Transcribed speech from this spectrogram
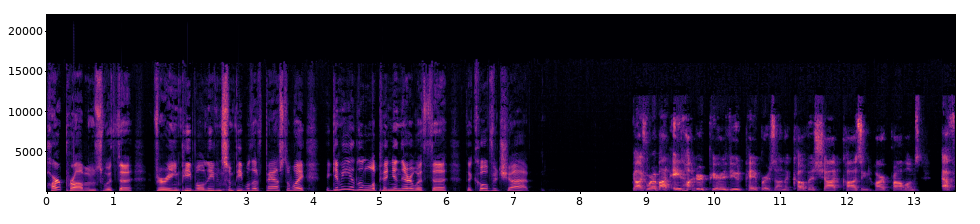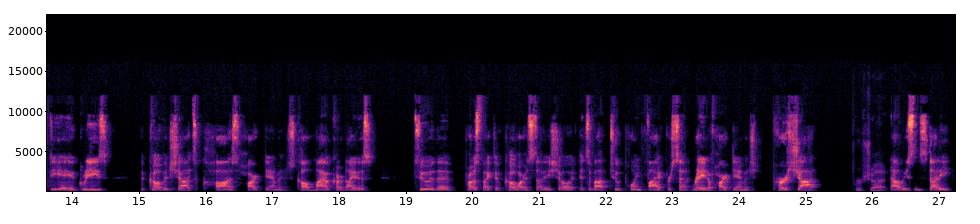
heart problems with uh, varying people, and even some people that have passed away. Give me a little opinion there with uh, the COVID shot. Gosh, we're about 800 peer reviewed papers on the COVID shot causing heart problems. FDA agrees the COVID shots cause heart damage. It's called myocarditis. Two of the prospective cohort studies show it. It's about 2.5% rate of heart damage per shot. Per shot. Now, a recent study,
